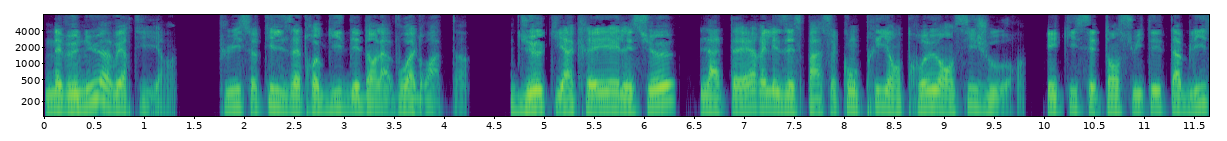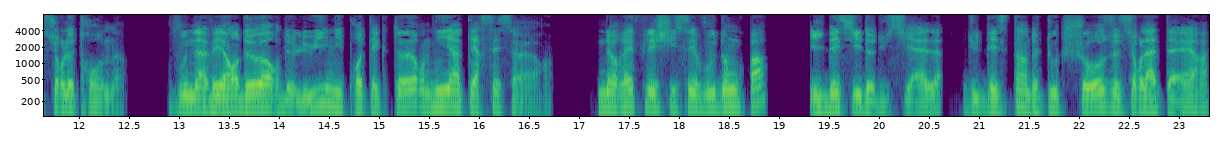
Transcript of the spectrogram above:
n'est venu avertir. Puissent-ils être guidés dans la voie droite? Dieu qui a créé les cieux, la terre et les espaces compris entre eux en six jours, et qui s'est ensuite établi sur le trône. Vous n'avez en dehors de lui ni protecteur ni intercesseur. Ne réfléchissez-vous donc pas? Il décide du ciel, du destin de toutes choses sur la terre,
